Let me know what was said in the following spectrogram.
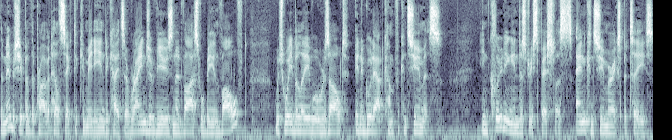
The membership of the Private Health Sector Committee indicates a range of views and advice will be involved, which we believe will result in a good outcome for consumers. Including industry specialists and consumer expertise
